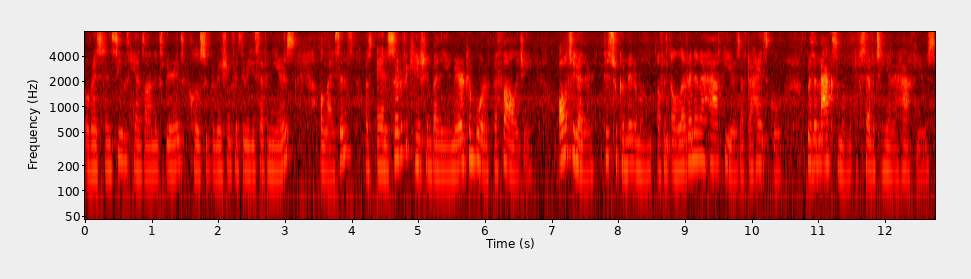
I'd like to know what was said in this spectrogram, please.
a residency with hands-on experience and close supervision for three to seven years, a license, and a certification by the American Board of Pathology. Altogether, this took a minimum of an 11 and a half years after high school with a maximum of 17 and a half years.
